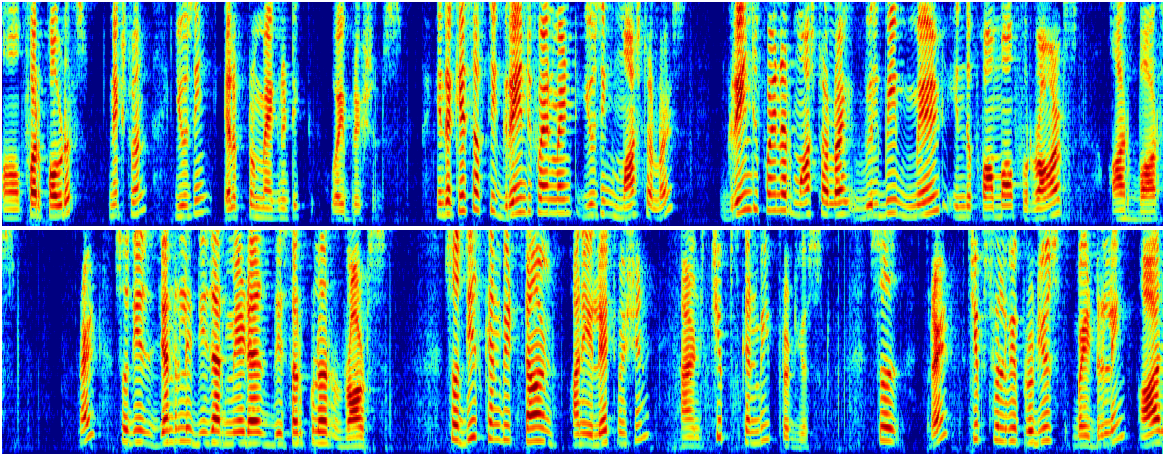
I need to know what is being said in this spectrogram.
uh, for powders. Next one using electromagnetic vibrations. In the case of the grain refinement using master alloys, grain refiner master alloy will be made in the form of rods or bars, right. So, these generally these are made as the circular rods. So, these can be turned on a lathe machine and chips can be produced. So, right chips will be produced by drilling or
